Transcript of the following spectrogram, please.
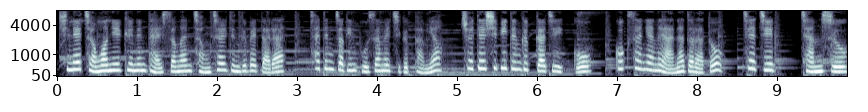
신의 정원 1쾌는 달성한 정찰 등급에 따라 차등적인 보상을 지급하며 최대 12등급까지 있고 꼭 사냥을 안 하더라도 채집, 잠수,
